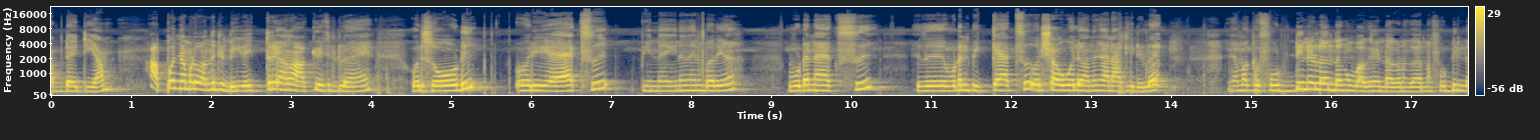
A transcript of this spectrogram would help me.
അപ്ഡേറ്റ് ചെയ്യാം. അപ്പം നമ്മൾ വന്നിട്ടുണ്ട്. ഇത് ഇത്രയാണ് ആക്കി വെച്ചിട്ടുള്ളത് ഒരു സോഡ് ഒരു ആക്സ് പിന്നെ ഇതിനെന്തേലും പറയുക വുഡൻ ആക്സ് ഇത് വുഡൻ പിക്കാക്സ് ഒരു ഷവലാണ് ഞാൻ ആക്കിയിട്ടുള്ളത് നമുക്ക് ഫുഡിനുള്ള എന്തെങ്കിലും വക ഉണ്ടാക്കണം. കാരണം ഫുഡില്ല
